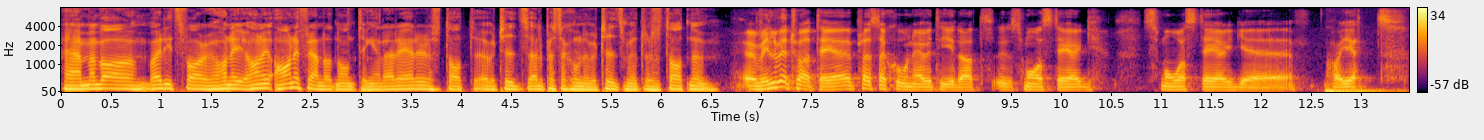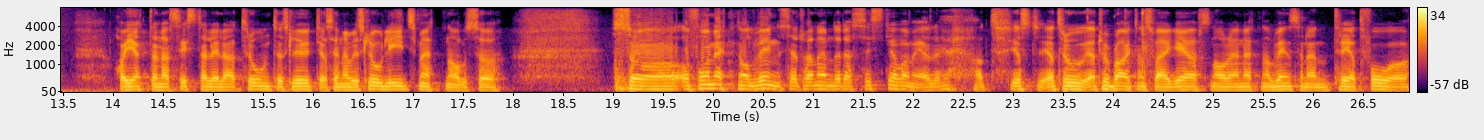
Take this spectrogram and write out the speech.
Eh, men vad, vad är ditt svar? Har ni, har, ni, har ni förändrat någonting eller är det resultat över tid, eller prestation över tid som är ett resultat nu? Jag vill väl tro att det är prestation över tid, att små steg, små steg eh, har, gett, har gett den där sista lilla tron till slut. Ja, sen när vi slog Leeds med 1-0 så så att få en 1-0-vinst, jag tror jag nämnde det sist jag var med. Att just, jag, tror, jag tror Brightons väg är snarare en 1-0-vinst än en 3-2.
